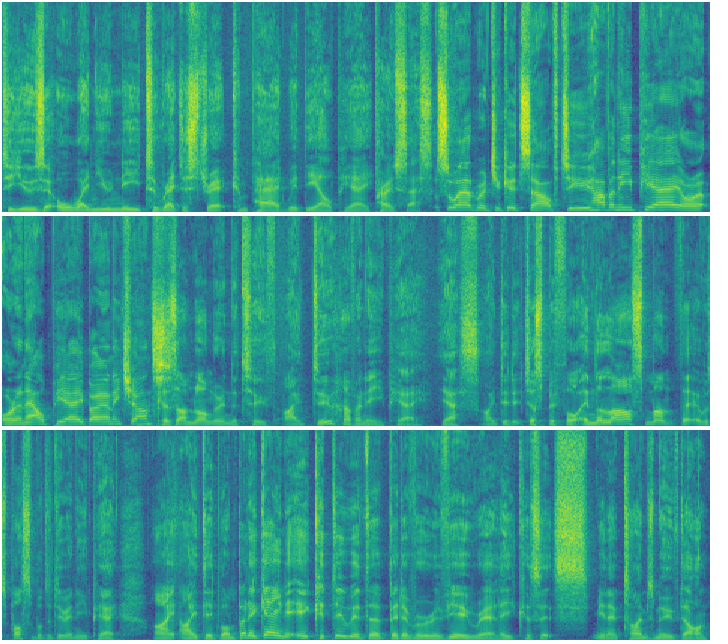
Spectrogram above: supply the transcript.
to use it or when you need to register it compared with the LPA process. So, Edward, your good self, do you have an EPA or, or an LPA by any chance? Because I'm longer in the tooth, I do have an EPA. Yes, I did it just before. In the last month that it was possible to do an EPA, I, I did one. But again, it, it could do with a bit of a review, really, because it's, you know, time's moved on.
